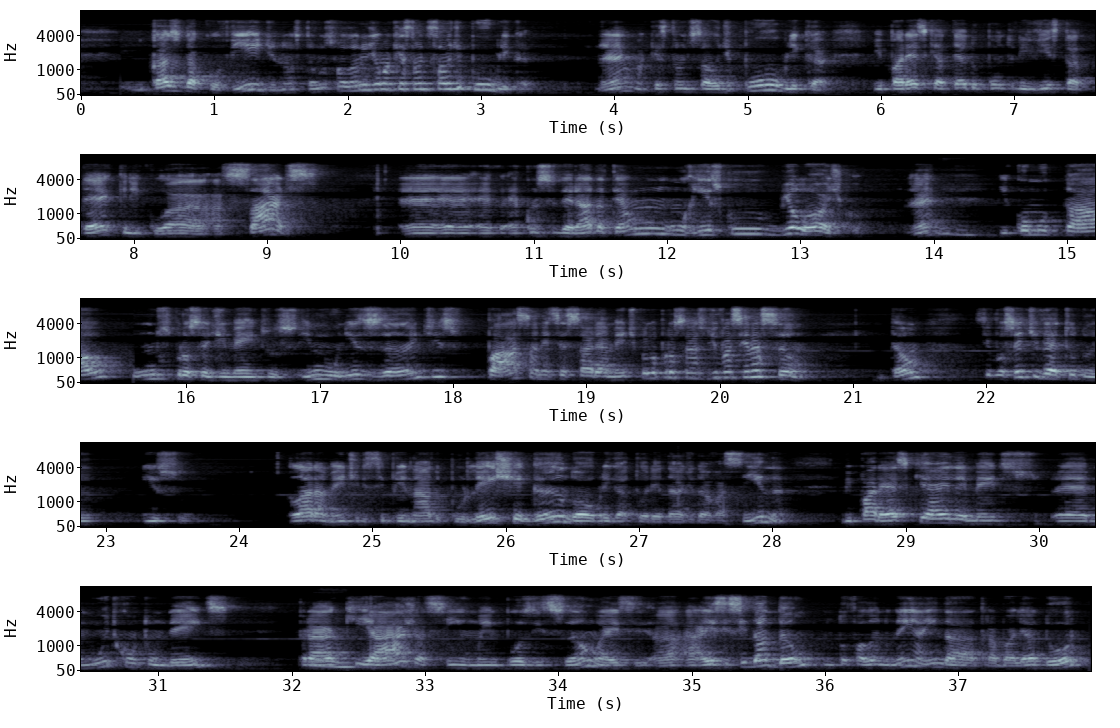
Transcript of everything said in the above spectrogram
No caso da Covid, nós estamos falando de uma questão de saúde pública. né? uma questão de saúde pública. Me parece que até do ponto de vista técnico, a, a SARS é, é, é, considerada até um, um risco biológico. Né? Uhum. E como tal, um dos procedimentos imunizantes passa necessariamente pelo processo de vacinação. Então, se você tiver tudo isso claramente disciplinado por lei, chegando à obrigatoriedade da vacina, me parece que há elementos é, muito contundentes para hum. que haja assim uma imposição a esse, a, a esse cidadão, não estou falando nem ainda a trabalhador,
